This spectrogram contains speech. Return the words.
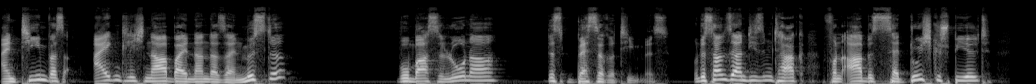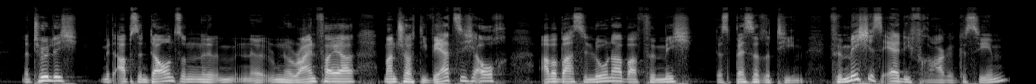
Ein Team, was eigentlich nah beieinander sein müsste, wo Barcelona das bessere Team ist. Und das haben sie an diesem Tag von A bis Z durchgespielt. Natürlich mit Ups und Downs und eine, eine, Rheinfire-Mannschaft, die wehrt sich auch. Aber Barcelona war für mich das bessere Team. Für mich ist eher die Frage, Kassim,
